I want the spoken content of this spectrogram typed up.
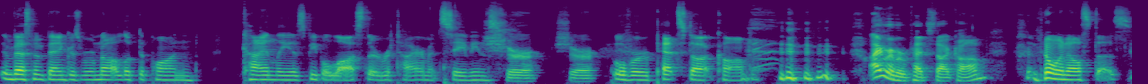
investment bankers were not looked upon kindly as people lost their retirement savings sure, sure. over pets.com. I remember Pets.com. no one else does.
